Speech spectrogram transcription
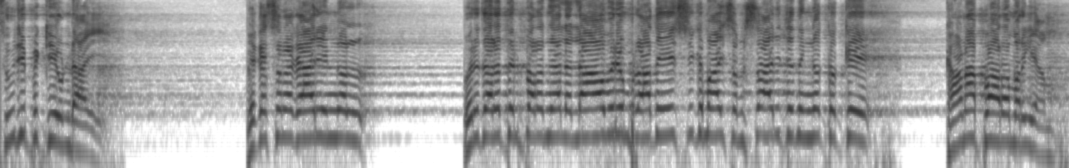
സൂചിപ്പിക്കുകയുണ്ടായി. വികസന കാര്യങ്ങൾ ഒരു തരത്തിൽ പറഞ്ഞാൽ എല്ലാവരും പ്രാദേശികമായി സംസാരിച്ച് നിങ്ങൾക്കൊക്കെ കാണാപ്പാറമറിയാം.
